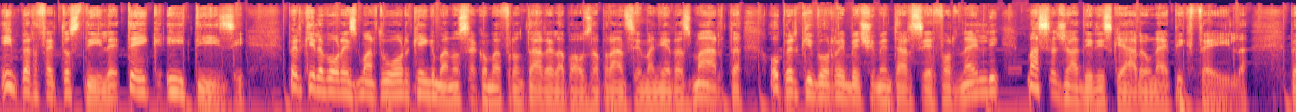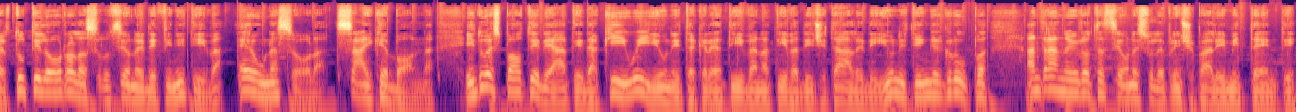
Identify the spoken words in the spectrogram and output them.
in perfetto stile Take It Easy. Per chi lavora in smart working ma non sa come affrontare la pausa pranzo in maniera smart o per chi vorrebbe cimentarsi ai fornelli ma sa già di rischiare un epic fail. Per tutti loro la soluzione definitiva è una sola, Sai che Bon. I due spot ideati da Kiwi, unit creativa nativa digitale di Uniting Group, andranno in rotazione sulle principali emittenti,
